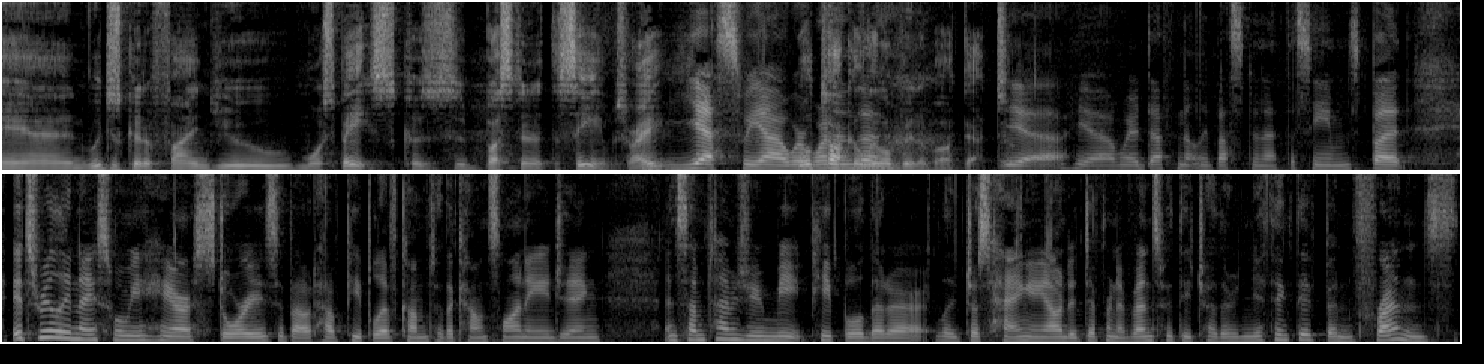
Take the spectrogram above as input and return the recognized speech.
and we're just going to find you more space because busting at the seams, right? Yes, we are. We're we'll talk of a the, little bit about that too. Yeah, yeah, we're definitely busting at the seams. But it's really nice when we hear stories about how people have come to the Council on Aging. And sometimes you meet people that are like just hanging out at different events with each other, and you think they've been friends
